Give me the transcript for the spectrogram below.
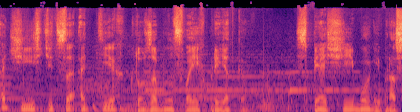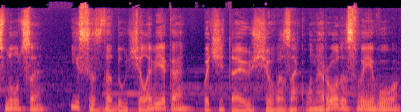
очистится от тех, кто забыл своих предков. Спящие боги проснутся и создадут человека, почитающего законы рода своего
